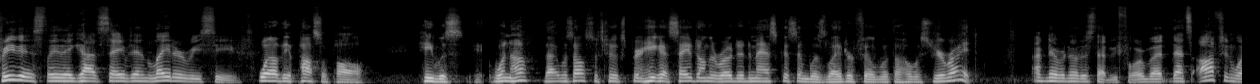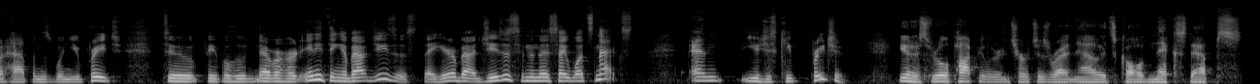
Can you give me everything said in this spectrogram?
Previously, they got saved and later received. Well, the Apostle Paul, he was, well, no, that was also two experience. He got saved on the road to Damascus and was later filled with the Holy Spirit. You're right. I've never noticed that before, but that's often what happens when you preach to people who never heard anything about Jesus. They hear about Jesus and then they say, What's next? And you just keep preaching. You know, it's real popular in churches right now. It's called Next Steps.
